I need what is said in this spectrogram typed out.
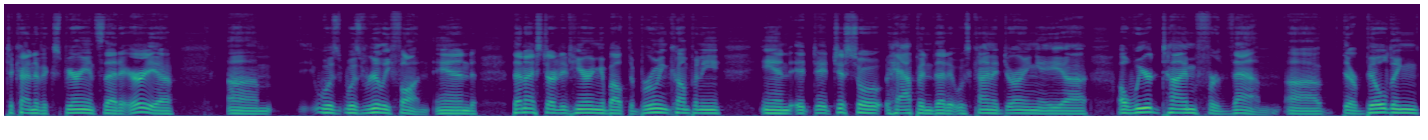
to kind of experience that area. Um, was was really fun. And then i started hearing about the brewing company and it, it just so happened that it was kind of during a uh, a weird time for them. Uh, their building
